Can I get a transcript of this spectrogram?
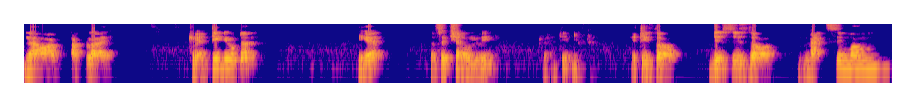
Now I apply 20 Newton here the friction will be 20 Newton. It is the this is the maximum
